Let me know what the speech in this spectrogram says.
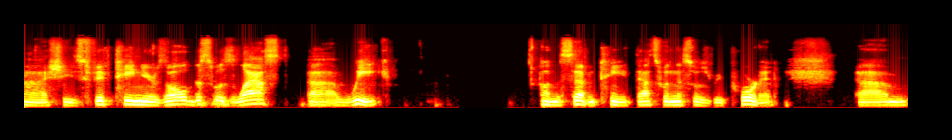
Uh, she's 15 years old. This was last uh, week on the 17th. That's when this was reported. Um,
